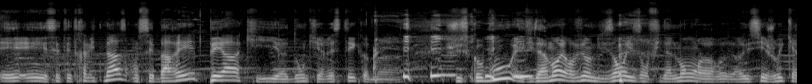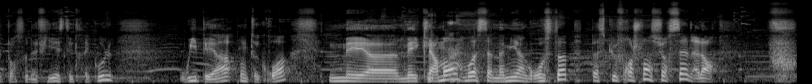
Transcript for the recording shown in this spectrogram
et, et c'était très vite naze, on s'est barré. PA qui euh, donc est resté comme euh, jusqu'au bout, évidemment est revenu en nous disant ils ont finalement euh, réussi à jouer 4 morceaux d'affilée, c'était très cool. Oui PA, on te croit. Mais, euh, mais clairement moi ça m'a mis un gros stop parce que franchement sur scène, alors pff,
